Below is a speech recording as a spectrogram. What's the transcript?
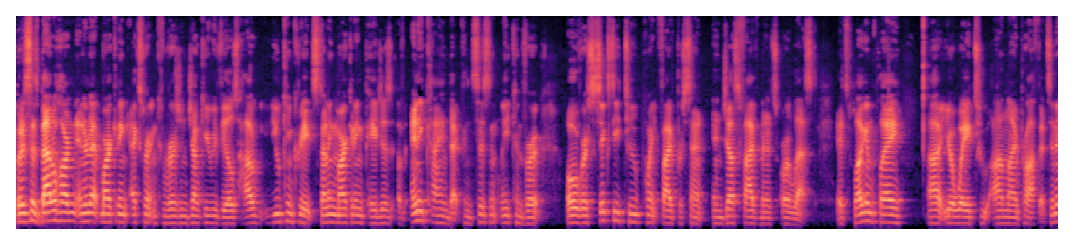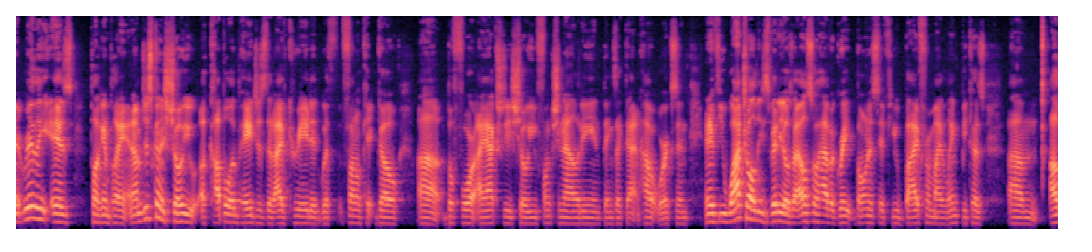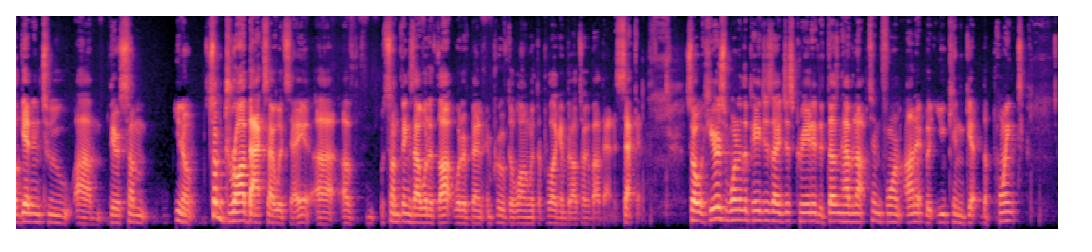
but it says battle hardened internet marketing expert and conversion junkie reveals how you can create stunning marketing pages of any kind that consistently convert over 62.5% in just five minutes or less. It's plug and play uh, your way to online profits. And it really is plug and play. And I'm just going to show you a couple of pages that I've created with FunnelKit Go uh, before I actually show you functionality and things like that and how it works. And, and if you watch all these videos, I also have a great bonus if you buy from my link because um, I'll get into, um, there's some, you know, some drawbacks, I would say, uh, of some things I would have thought would have been improved along with the plugin, but I'll talk about that in a second. So here's one of the pages I just created. It doesn't have an opt-in form on it, but you can get the point.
